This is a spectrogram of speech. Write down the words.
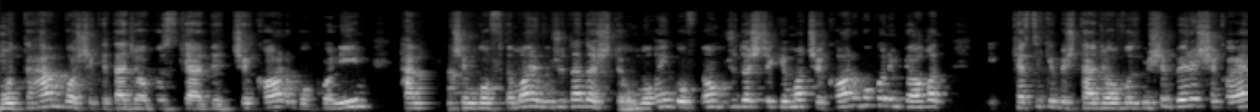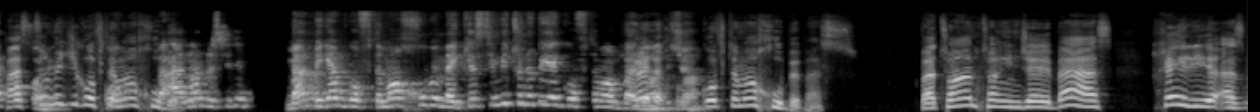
متهم باشه که تجاوز کرده چه کار بکنیم؟ همچین گفتمان وجود نداشته. اون موقع این گفتمان وجود داشته که ما چه کار بکنیم که آقا کسی که بهش تجاوز میشه بره شکایت پس بکنه. پس تو میگی گفتمان خب، خوبه. الان رسیدیم. من میگم گفتمان خوبه. من کسی می‌تونه بگه گفتمان بده؟ خوب. گفتمان خوبه پس. و تو هم تا اینجا بس خیلی از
